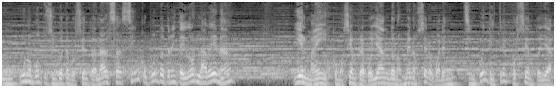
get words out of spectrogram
un 1.50% al alza, 5.32 la avena y el maíz, como siempre apoyándonos, menos 0.53% ya,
